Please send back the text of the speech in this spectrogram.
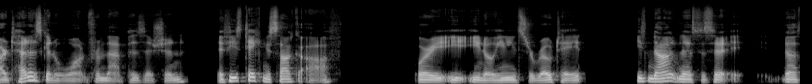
Arteta's going to want from that position, if he's taking Saka off, or he, you know he needs to rotate, he's not necessarily not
